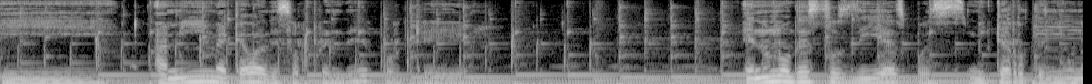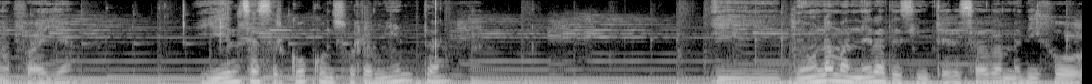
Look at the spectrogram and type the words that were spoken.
Y a mí me acaba de sorprender porque en uno de estos días, pues mi carro tenía una falla y él se acercó con su herramienta y de una manera desinteresada me dijo,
